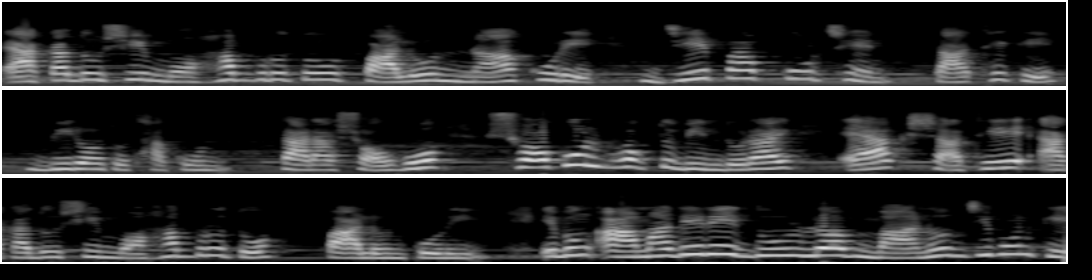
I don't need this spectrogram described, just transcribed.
একাদশী মহাব্রত পালন না করে যে পাপ করছেন, তা থেকে বিরত থাকুন। তারা সহ সকল ভক্তবৃন্দরাই একসাথে একাদশী মহাব্রত পালন করি এবং আমাদের এই দুর্লভ মানব জীবনকে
